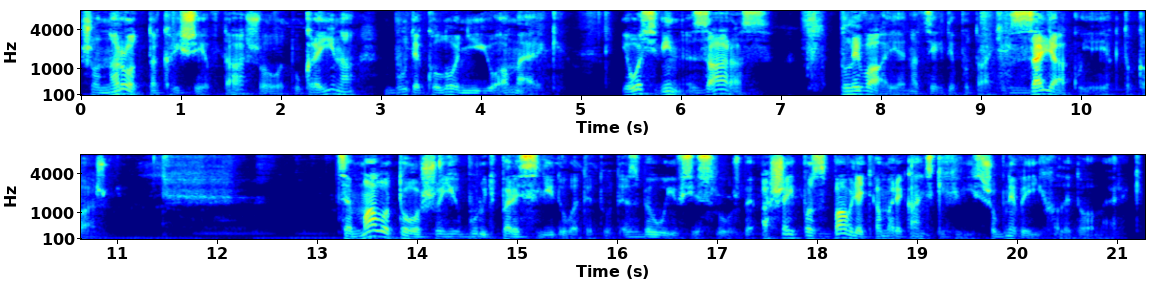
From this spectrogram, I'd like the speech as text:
що народ так рішив, та, що от Україна буде колонією Америки. І ось він зараз впливає на цих депутатів, залякує, як то кажуть. Це мало того, що їх будуть переслідувати тут СБУ і всі служби, а ще й позбавлять американських віз, щоб не виїхали до Америки.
